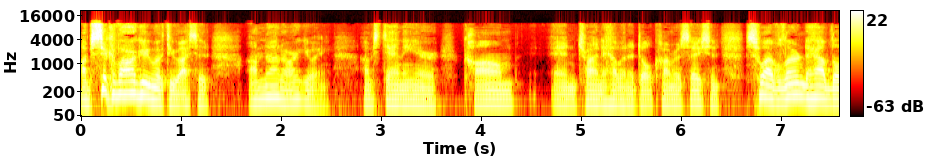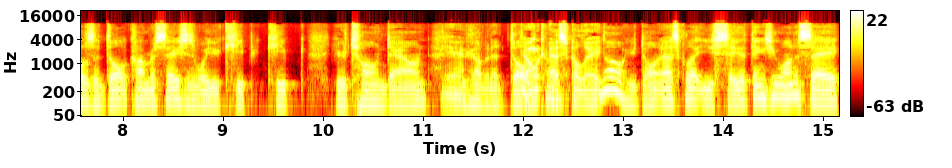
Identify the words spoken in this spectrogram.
I'm sick of arguing with you. I said I'm not arguing. I'm standing here calm and trying to have an adult conversation. So I've learned to have those adult conversations where you keep keep your tone down. Yeah. You have an adult. Don't escalate. No, you don't escalate. You say the things you want to say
